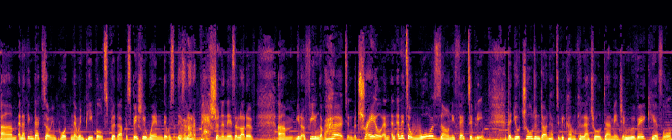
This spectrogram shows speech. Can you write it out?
Um, and I think that's so important that when people split up, especially when there was there's a lot of passion and there's a lot of um, you know feeling of hurt and betrayal, and, and, and it's a war zone effectively, that your children don't have to become collateral damage. And we were very careful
